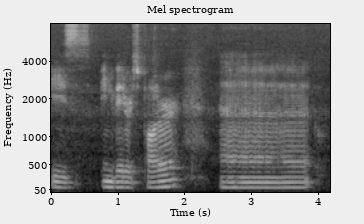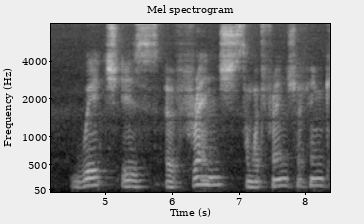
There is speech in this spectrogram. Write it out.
is Invader Spotter, uh, which is a French, somewhat French, I think,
